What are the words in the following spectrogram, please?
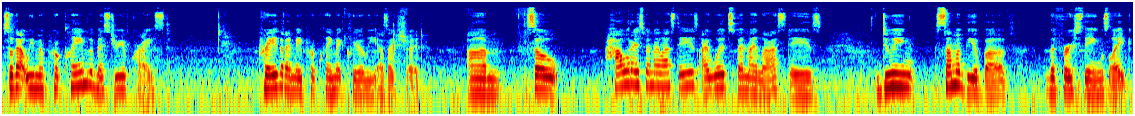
so that we may proclaim the mystery of Christ. Pray that I may proclaim it clearly as I should. Um, so, how would I spend my last days? I would spend my last days doing some of the above the first things like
